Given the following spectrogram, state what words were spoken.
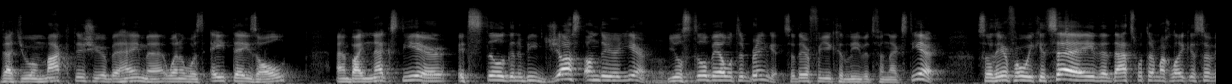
that you will makdish your behemah when it was eight days old, and by next year, it's still going to be just under a year. You'll still be able to bring it. So therefore, you could leave it for next year. So therefore, we could say that that's what their machlokes of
